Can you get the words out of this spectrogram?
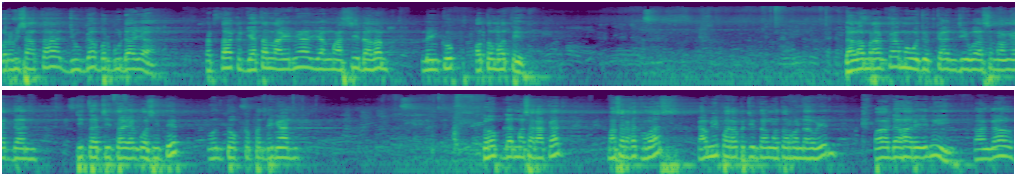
berwisata, juga berbudaya, serta kegiatan lainnya yang masih dalam lingkup otomotif. Dalam rangka mewujudkan jiwa semangat dan cita-cita yang positif untuk kepentingan klub dan masyarakat, masyarakat luas, kami para pecinta motor Honda Win pada hari ini tanggal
